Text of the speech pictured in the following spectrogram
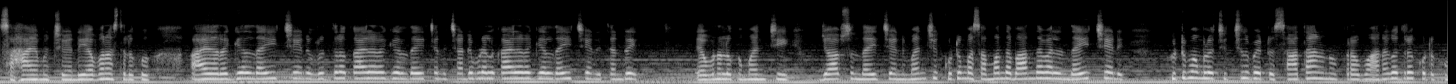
సహాయం చేయండి. యవనస్తులకు ఆయురారోగ్యాలు దయచేయండి. వృద్ధులకు ఆయురారోగ్యాలు దయచేయండి. చంటిబిడలకు ఆయురారోగ్యాలు దయచేయండి తండ్రి. యవనులకు మంచి జాబ్స్ను దయచేయండి. మంచి కుటుంబ సంబంధ బాంధవ్యాలను దయచేయండి. కుటుంబంలో చిచ్చులు పెట్టు సాతానును ప్రభు అనగొద్రకుటకు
